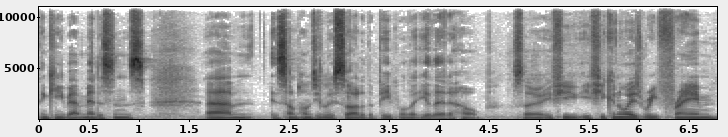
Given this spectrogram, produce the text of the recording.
thinking about medicines. Um, is sometimes you lose sight of the people that you're there to help. So if you if you can always reframe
